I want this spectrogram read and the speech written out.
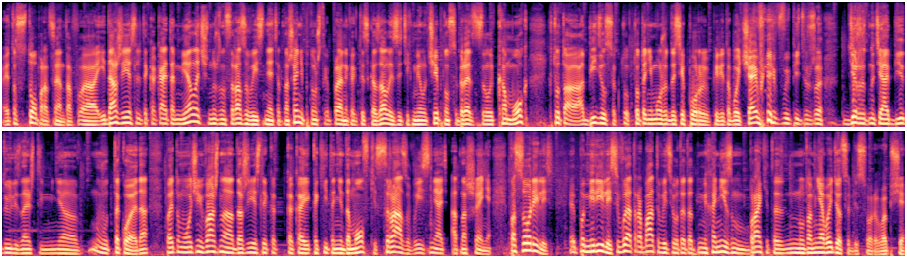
Это сто процентов. А, И даже если это какая-то мелочь, нужно сразу выяснять отношения, потому что, правильно, как ты сказал, из этих мелочей потом собирается целый комок. Кто-то обиделся, кто- кто-то не может до сих пор перед тобой чай вы- выпить, уже держит на тебя обиду или, знаешь, ты меня... Ну, вот такое, да. Поэтому очень важно, даже если как- какая- какие-то недомолвки, сразу выяснять отношения. Поссорились, э, помирились, вы отрабатываете вот этот механизм браки-то, ну, там не обойдется без ссоры вообще.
